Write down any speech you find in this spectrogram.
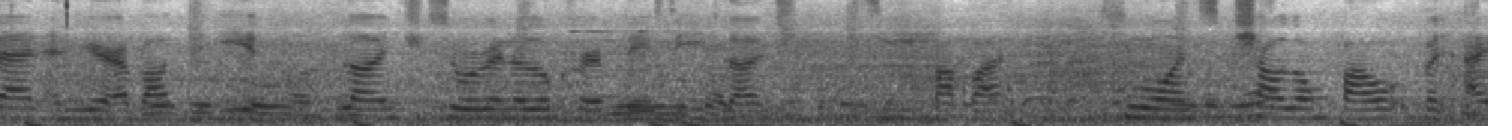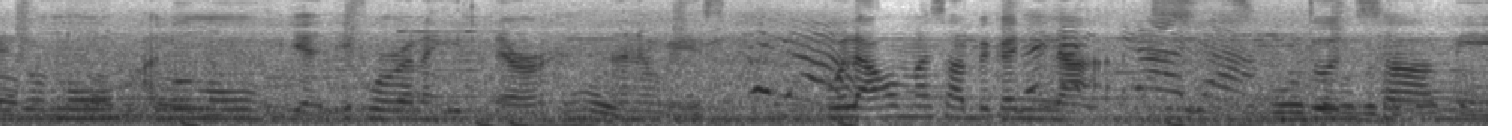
10 and we are about to eat lunch. So we're gonna look for a place to eat lunch. See Papa, he wants Xiaolong Pao, but I don't know, I don't know yet if we're gonna eat there. Anyways, wala akong masabi kanina dun sa may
